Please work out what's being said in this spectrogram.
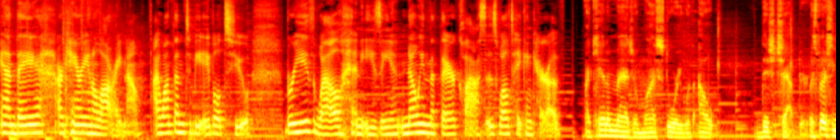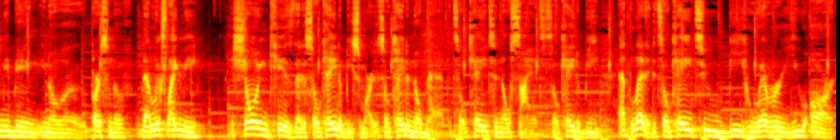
and they are carrying a lot right now. I want them to be able to breathe well and easy, knowing that their class is well taken care of. I can't imagine my story without this chapter, especially me being, you know, a person of that looks like me, showing kids that it's okay to be smart. It's okay to know math. It's okay to know science. It's okay to be athletic. It's okay to be whoever you are.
